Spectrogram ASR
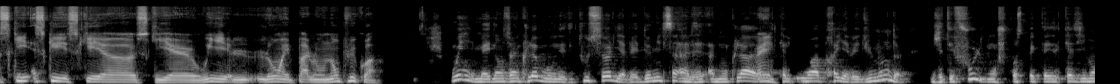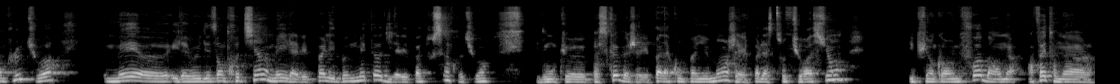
ce qui, ce qui, ce qui est, ce qui est, oui, long et pas long non plus, quoi. Oui, mais dans un club où on était tout seul, il y avait 2500. Ah, donc là, quelques mois après, il y avait du monde. J'étais full, donc je prospectais quasiment plus, tu vois. Mais il avait eu des entretiens, mais il n'avait pas les bonnes méthodes, il n'avait pas tout ça, quoi, tu vois. donc, parce que bah, j'avais pas l'accompagnement, j'avais pas la structuration, et puis encore une fois, bah, on a, en fait, on a,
